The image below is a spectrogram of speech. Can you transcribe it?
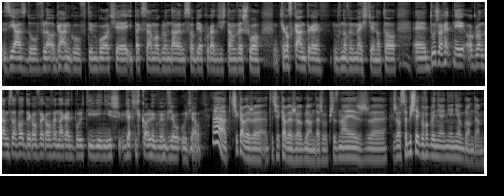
zjazdów w Leogangu w tym błocie i tak samo oglądałem sobie, akurat gdzieś tam weszło cross country w Nowym Meście, no to e, dużo chętniej oglądam zawody rowerowe na Red Bull TV niż w jakichkolwiek bym wziął udział. A, to ciekawe, że, to ciekawe, że oglądasz, bo przyznaję, że, że osobiście go w ogóle nie, nie, nie oglądam.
